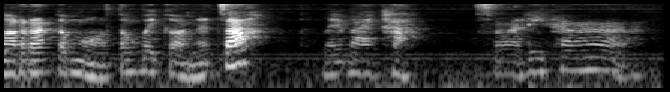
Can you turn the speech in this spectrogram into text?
มารักกับหมอต้องไปก่อนนะจ๊ะบ๊ายบายค่ะ สวัสดีค่ะ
